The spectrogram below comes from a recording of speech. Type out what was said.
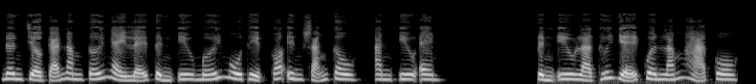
nên chờ cả năm tới ngày lễ tình yêu mới mua thiệp có in sẵn câu, anh yêu em. Tình yêu là thứ dễ quên lắm hả cô?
